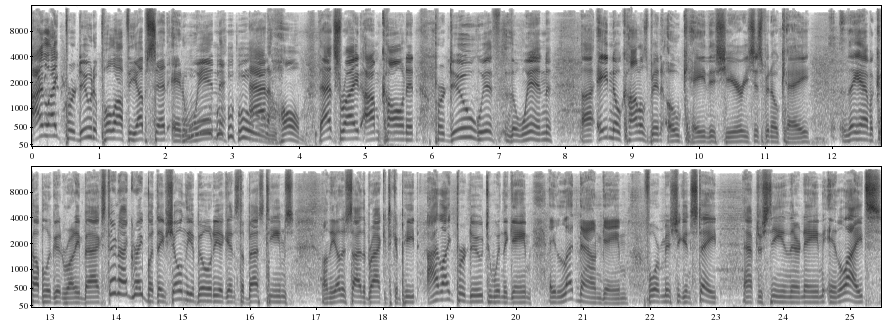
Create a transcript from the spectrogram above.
I like Purdue to pull off the upset and win at home. That's right. I'm calling it Purdue with the win. Uh, Aidan O'Connell's been okay this year. He's just been okay. They have a couple of good running backs. They're not great, but they've shown the ability against the best teams on the other side of the bracket to compete. I like Purdue to win the game, a letdown game for Michigan State after seeing their name in lights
